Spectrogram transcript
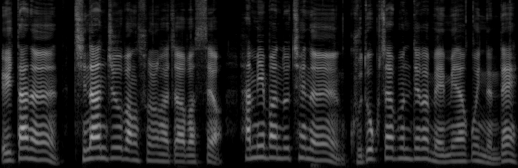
일단은 지난주 방송을 가져와 봤어요. 한미반도체는 구독자분들과 매매하고 있는데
